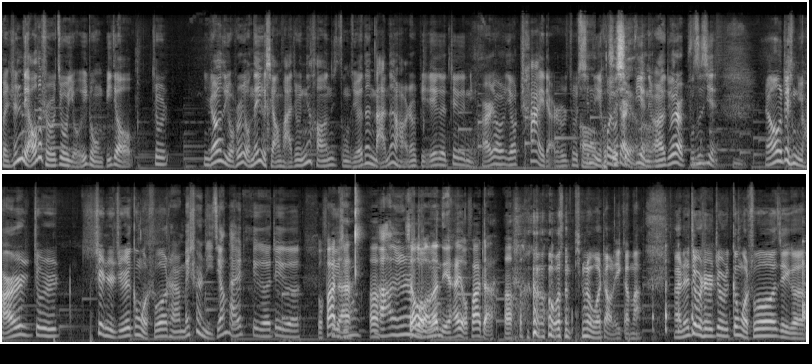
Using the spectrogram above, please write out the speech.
本身聊的时候就有一种比较，就是你知道，有时候有那个想法，就是你好像总觉得男的好像比这个这个女孩要要差一点的时候，就心里会有点别扭啊，有点不自信嗯。然后这女孩就是甚至直接跟我说啥，没事儿，你将来这个这个有发展啊。啊，小伙子，你还有发展啊！我怎么听着我找了一干妈？反正就是就是跟我说这个，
